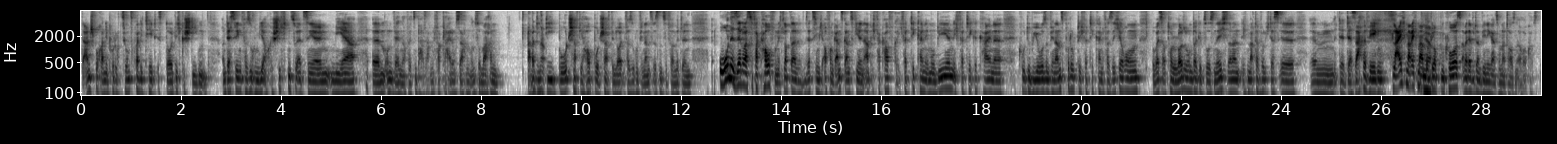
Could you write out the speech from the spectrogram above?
der Anspruch an die Produktionsqualität ist deutlich gestiegen. Und deswegen versuchen wir auch Geschichten zu erzählen, mehr ähm, und werden auch jetzt ein paar Sachen mit Verkleidungssachen und so machen aber die, ja. die Botschaft, die Hauptbotschaft, den Leuten versuchen, Finanzwissen zu vermitteln, ohne selber was zu verkaufen. Ich glaube, da setze ich mich auch von ganz, ganz vielen ab. Ich verkaufe, ich verticke keine Immobilien, ich verticke keine dubiosen Finanzprodukte, ich verticke keine Versicherungen, wobei es auch tolle Leute drunter gibt, so ist nicht, sondern ich mache da wirklich das äh, ähm, der, der, Sache wegen. Vielleicht mache ich mal einen ja. bekloppten Kurs, aber der wird dann weniger als 100.000 Euro kosten.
